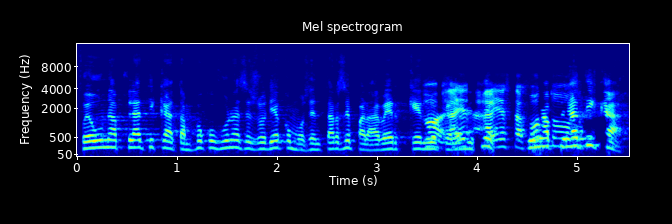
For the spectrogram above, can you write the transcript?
fue una plática, tampoco fue una asesoría como sentarse para ver qué es No, lo que hay, hay hasta Una fotos, plática.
